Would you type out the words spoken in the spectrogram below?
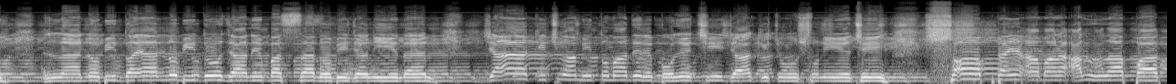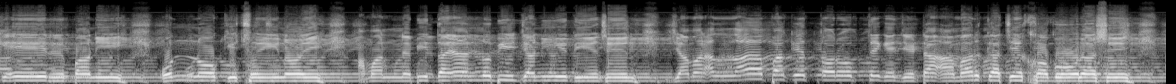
নবী, দয়া নবী, দো জানে বাচ্চা নবী জানিয়ে দেন, যা কিছু আমি তোমাদের বলেছি, যা কিছু শুনিয়েছি, সবটাই আমার আল্লাহ পাকের বাণী, অন্য কিছুই নয়। আমার নবী দয়ান নবী জানিয়ে দিয়েছেন যে আমার আল্লাহ পাকের তরফ থেকে যেটা আমার কাছে খবর আসে,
